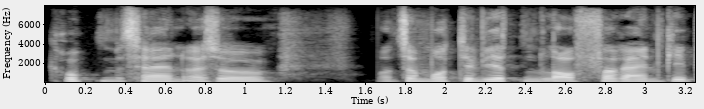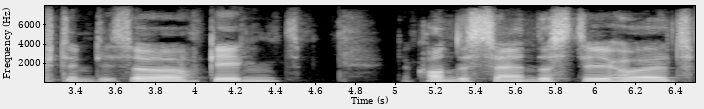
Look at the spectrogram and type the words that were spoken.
Gruppen sein. Also wenn es einen motivierten Laufverein gibt in dieser Gegend, dann kann das sein, dass die halt,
